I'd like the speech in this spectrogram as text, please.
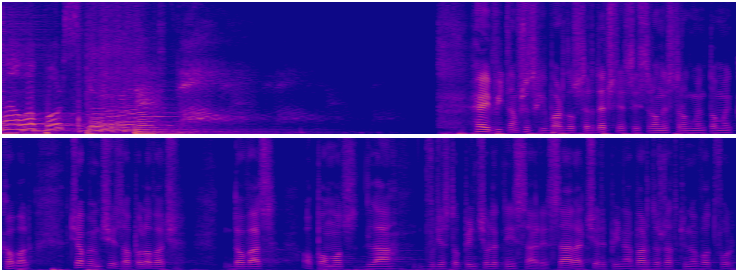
Małopolskie. Hej, witam wszystkich bardzo serdecznie z tej strony Strongman Tomek Kowal. Chciałbym dzisiaj zaapelować do Was o pomoc dla 25-letniej Sary. Sara cierpi na bardzo rzadki nowotwór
